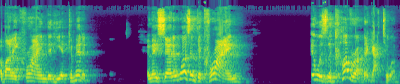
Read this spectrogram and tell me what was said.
about a crime that he had committed. And they said it wasn't the crime, it was the cover up that got to him.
